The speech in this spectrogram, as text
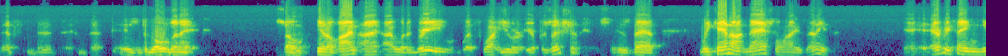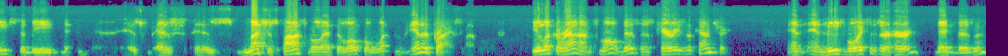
that, that, that is the golden egg. So you know, I, I I would agree with what your your position is is that we cannot nationalize anything. Everything needs to be as as as much as possible at the local enterprise level. You look around, small business carries the country, and and whose voices are heard? Big business,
